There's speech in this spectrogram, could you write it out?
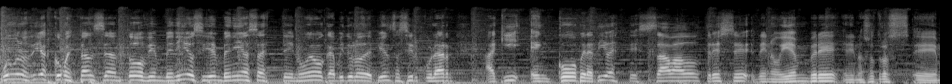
Muy buenos días, ¿cómo están? Sean todos bienvenidos y bienvenidas a este nuevo capítulo de Piensa Circular aquí en Cooperativa este sábado 13 de noviembre. Eh, nosotros eh,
